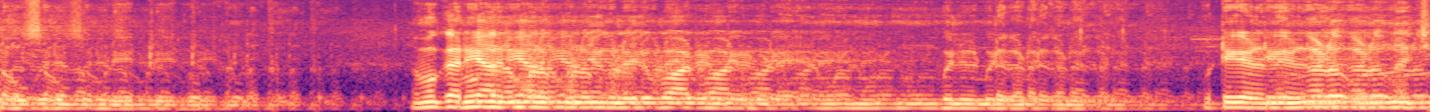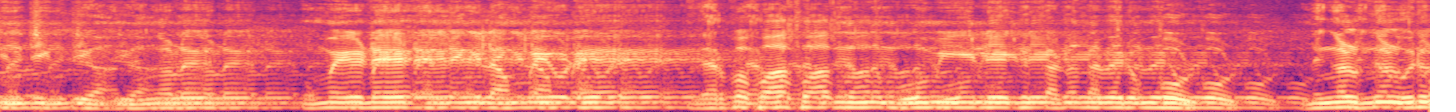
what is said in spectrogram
സൗകര്യം നമ്മൾ ഏറ്റെടുക്കേണ്ടത് നമുക്കറിയാം നമ്മുടെ കുഞ്ഞുങ്ങൾ ഒരുപാടുണ്ട് ഇവിടെ മുമ്പിലുണ്ട് കിടക്കണം കുട്ടികൾ നിങ്ങൾ ഒന്ന് ചിന്തിക്കുക. നിങ്ങൾ ഉമ്മയുടെ അല്ലെങ്കിൽ അമ്മയുടെ ഗർഭപാത്രത്തിൽ നിന്ന് ഭൂമിയിലേക്ക് കടന്നു വരുമ്പോൾ നിങ്ങൾക്ക് ഒരു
